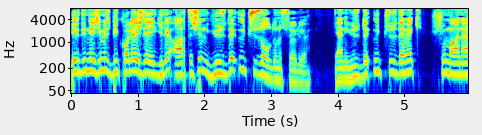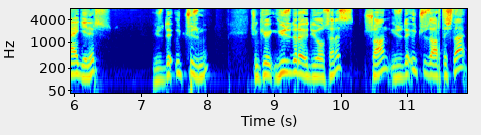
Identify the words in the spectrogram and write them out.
Bir dinleyicimiz bir kolejle ilgili artışın yüzde 300 olduğunu söylüyor. Yani yüzde 300 demek şu manaya gelir. Yüzde 300 mü? Çünkü 100 lira ödüyorsanız şu an yüzde 300 artışla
